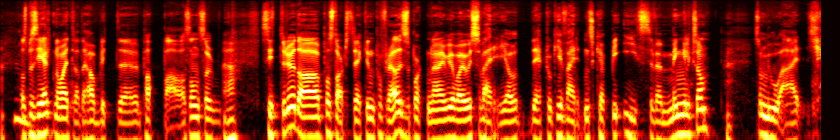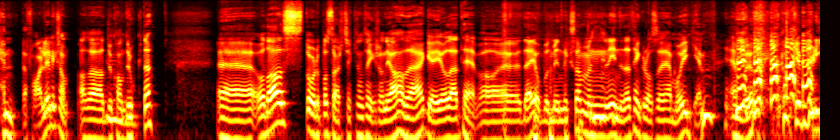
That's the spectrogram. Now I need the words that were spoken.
Og spesielt nå etter at jeg har blitt uh, pappa og sånn, så Ja. sitter du da på startstreken på flere av disse sportene. Vi var jo i Sverige og deltok i verdenscup i issvømming, liksom. Som jo er kjempefarlig, liksom. Altså, du kan drukne. Eh, og da står du på startstreken og tenker sånn Ja, det er gøy, og det er TV, og eh, det er jobben min, liksom. Men inni deg tenker du også jeg må jo hjem. Jeg, må jo, jeg kan ikke bli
